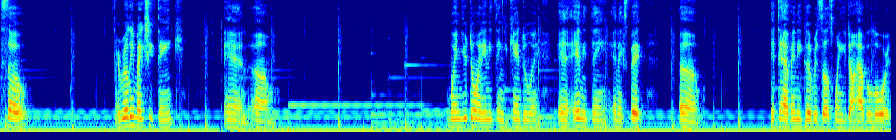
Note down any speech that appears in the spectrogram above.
So it really makes you think and um, when you're doing anything you can't do anything and expect um, it to have any good results when you don't have the Lord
